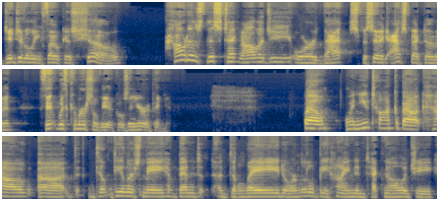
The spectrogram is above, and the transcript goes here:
digitally focused show. How does this technology or that specific aspect of it fit with commercial vehicles, in your opinion? Well, when you talk about how uh, de- dealers may have been d- uh, delayed or a little behind in technology,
